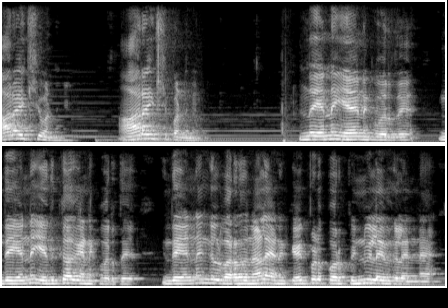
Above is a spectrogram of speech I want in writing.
ஆராய்ச்சி பண்ணுங்க. ஆராய்ச்சி பண்ணுங்க. இந்த எண்ணம் ஏன் எனக்கு வருது? இந்த எண்ணம் எதுக்காக எனக்கு வருது? இந்த எண்ணங்கள் வர்றதுனால எனக்கு ஏற்பட போகிற பின்விளைவுகள் என்ன?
